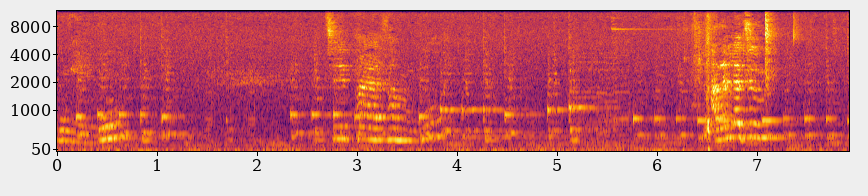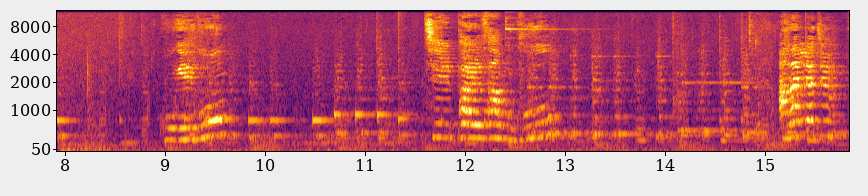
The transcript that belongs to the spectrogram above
010 7839 안 알려줌 010 7839 안 알려줌.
